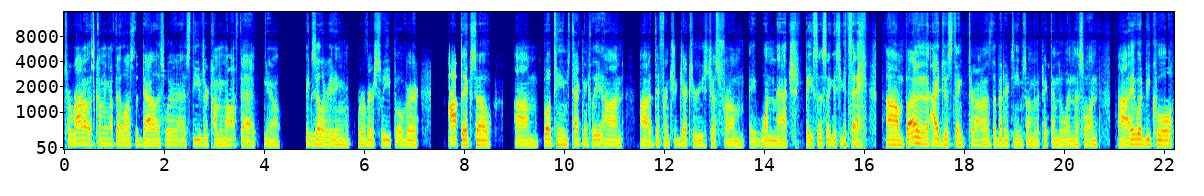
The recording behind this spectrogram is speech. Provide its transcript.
Toronto is coming off that loss to Dallas, whereas Thieves are coming off that, you know, exhilarating reverse sweep over Optic. So um, both teams technically on uh, different trajectories just from a one match basis, I guess you could say. Um, but other that, I just think Toronto's the better team, so I'm going to pick them to win this one. Uh, it would be cool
